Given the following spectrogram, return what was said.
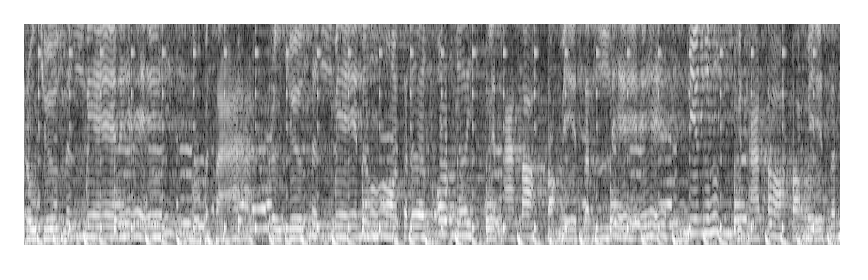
ត្រូវជើងនឹងមែនេះគូ ភាសាត្រូវជើងនឹងមែណោស្ដើងអូនអើយវាថាតោះដកមេសិននេះនាងអើយវាថាតោះដកមេសិន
